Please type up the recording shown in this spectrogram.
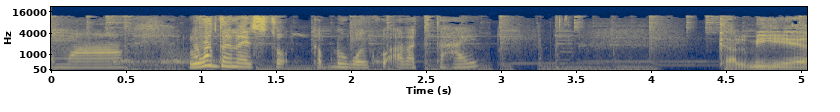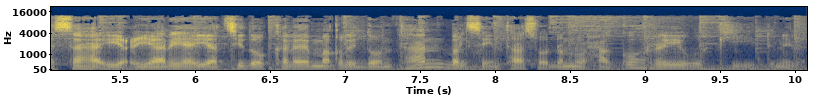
ama lagu danaysto gabdhuhu way ku adag tahay. Kaalmihii heesaha iyo ciyaarihii ayaad sidoo kale maqli doontaan balse intaasoo dhan waxaa ka horreeyay warkii dunida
